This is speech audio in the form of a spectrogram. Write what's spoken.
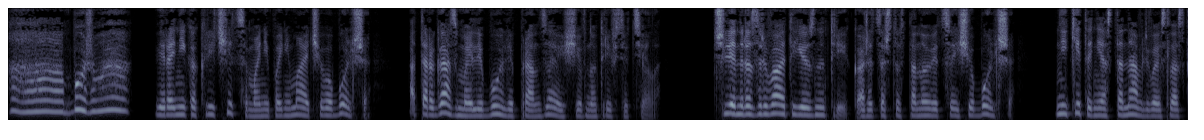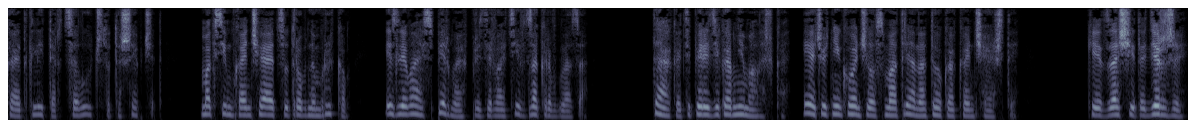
«А, боже мой!» а!» Вероника кричит, сама не понимая, чего больше — от оргазма или боли, пронзающей внутри все тело. Член разрывает ее изнутри, кажется, что становится еще больше. Никита, не останавливаясь, ласкает клитор, целует, что-то шепчет. Максим кончает с утробным рыком, изливая спермой в презерватив, закрыв глаза. «Так, а теперь иди ко мне, малышка. Я чуть не кончил, смотря на то, как кончаешь ты». «Кит, защита, держи!»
